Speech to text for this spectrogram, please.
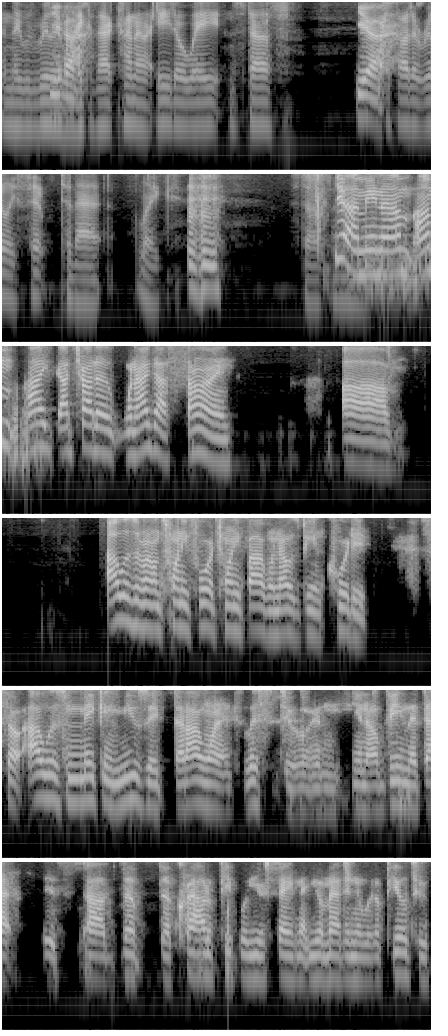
and they would really Yeah. like that kind of eight oh eight and stuff. I thought it really fit to that like hmm stuff. Yeah. I mean, I'm I'm I I try to when I got signed, um, I was around 24, 25 when I was being courted. So I was making music that I wanted to listen to, and you know, being that that is uh, the the crowd of people you're saying that you imagine it would appeal to,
